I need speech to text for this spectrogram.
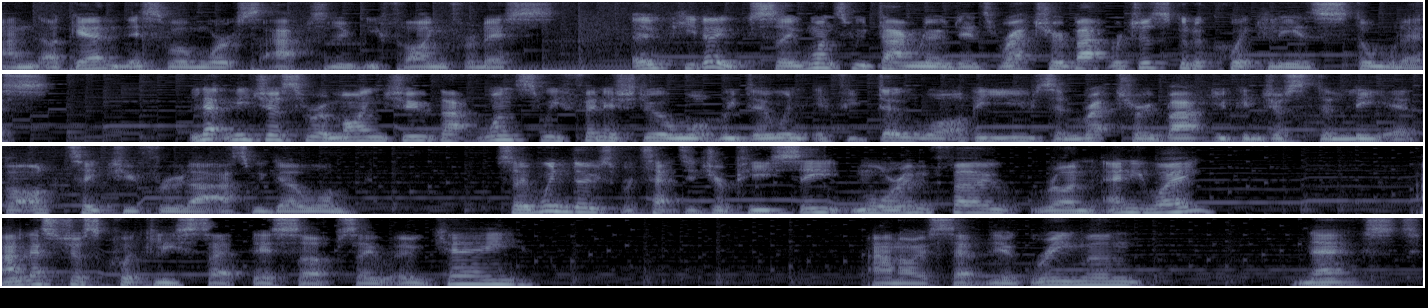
And again, this one works absolutely fine for this. Okie doke, so once we've downloaded RetroBat, we're just going to quickly install this. Let me just remind you that once we finish doing what we're doing, if you don't want to be using RetroBat, you can just delete it, but I'll take you through that as we go on. So Windows protected your PC, more info, run anyway. And let's just quickly set this up. So OK. And I accept the agreement. Next.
